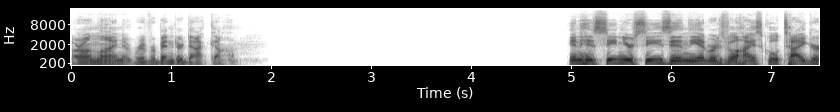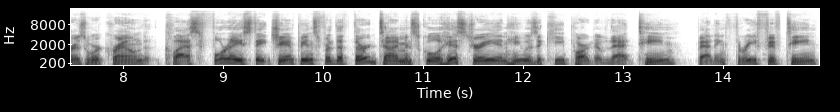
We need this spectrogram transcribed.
are online at riverbender.com. In his senior season, the Edwardsville High School Tigers were crowned Class 4A state champions for the third time in school history, and he was a key part of that team, batting 315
